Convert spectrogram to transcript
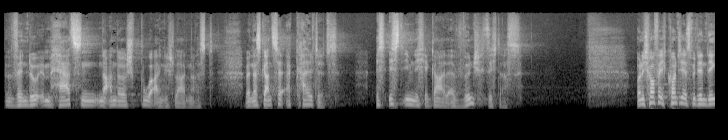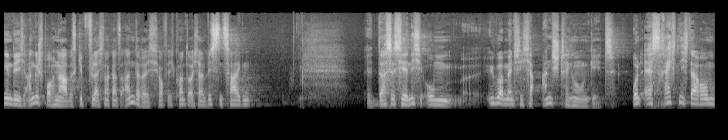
wenn du im Herzen eine andere Spur eingeschlagen hast, wenn das Ganze erkaltet. Es ist ihm nicht egal, er wünscht sich das. Und ich hoffe, ich konnte jetzt mit den Dingen, die ich angesprochen habe, es gibt vielleicht noch ganz andere, ich hoffe, ich konnte euch ein bisschen zeigen, dass es hier nicht um übermenschliche Anstrengungen geht. Und erst recht nicht darum,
